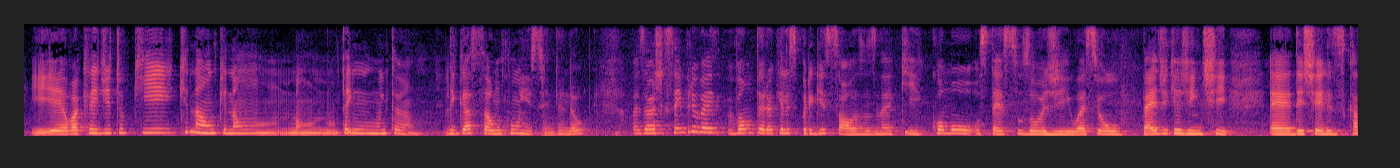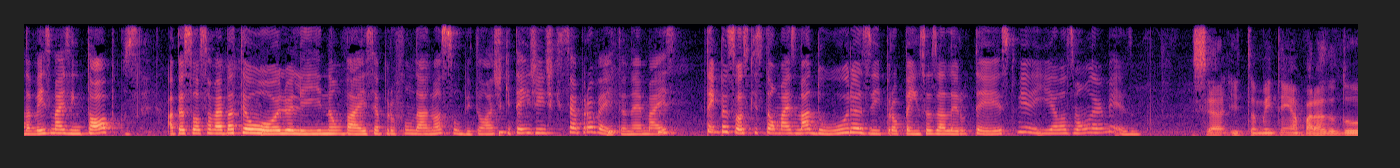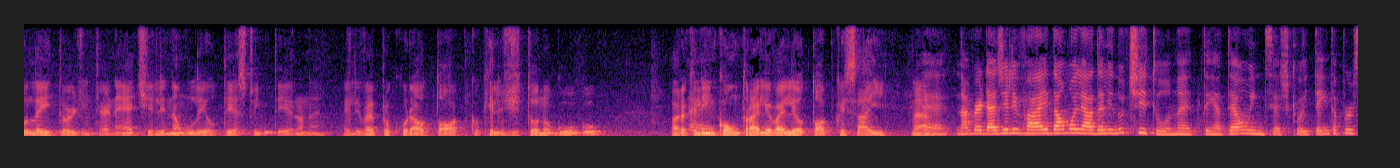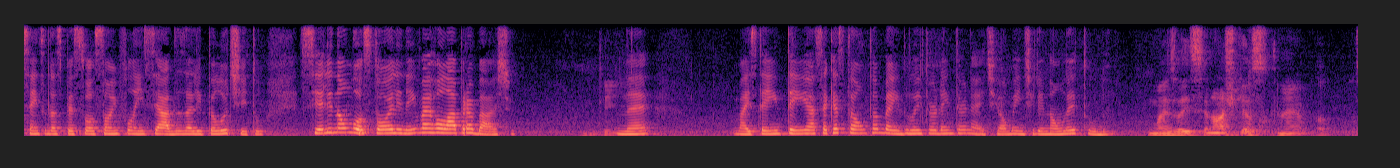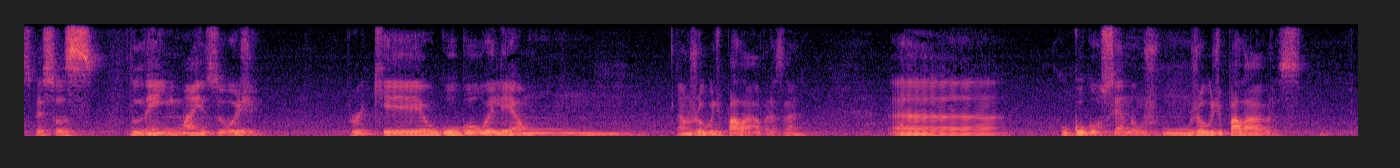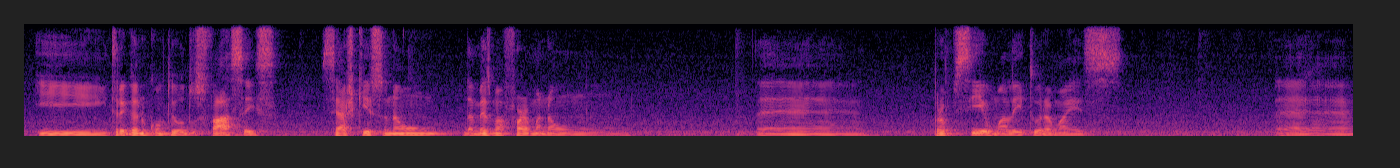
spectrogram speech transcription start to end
E eu acredito que, que não, que não, não, não tem muita ligação com isso, entendeu? Mas eu acho que sempre vai, vão ter aqueles preguiçosos, né? Que como os textos hoje, o SEO pede que a gente é, deixe eles cada vez mais em tópicos, a pessoa só vai bater o olho ali e não vai se aprofundar no assunto. Então acho que tem gente que se aproveita, né? Mas tem pessoas que estão mais maduras e propensas a ler o texto e aí elas vão ler mesmo. É, e também tem a parada do leitor de internet, ele não lê o texto inteiro, né? Ele vai procurar o tópico que ele digitou no Google a hora que é. ele encontrar, ele vai ler o tópico e sair, né? É, na verdade, ele vai dar uma olhada ali no título, né? Tem até um índice, acho que 80% das pessoas são influenciadas ali pelo título. Se ele não gostou, ele nem vai rolar para baixo. Entendi. Né? Mas tem, tem essa questão também do leitor da internet. Realmente, ele não lê tudo. Mas aí você não acha que as, né, as pessoas leem mais hoje porque o Google, ele é um, é um jogo de palavras, né? Uh, o Google sendo um, um, jogo de palavras e entregando conteúdos fáceis, você acha que isso não, da mesma forma, não é, propicia uma leitura mais é,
